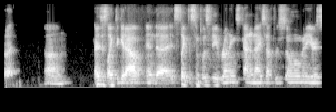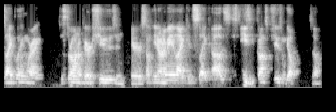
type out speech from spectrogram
but um, I just like to get out, and uh, it's like the simplicity of running is kind of nice after so many years cycling, where I just throw on a pair of shoes and or something. You know what I mean? Like it's like oh, this is easy. Put on some shoes and go. So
